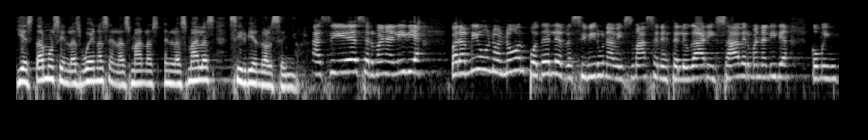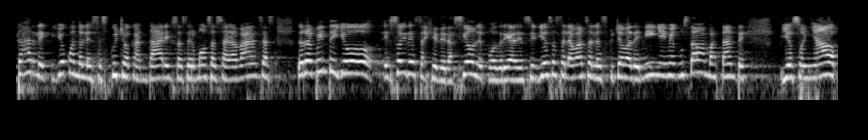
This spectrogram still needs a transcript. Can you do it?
y estamos en las buenas, en las malas, en las malas sirviendo al Señor. Así es, hermana Lidia. Para mí un honor poderle recibir una vez más en este lugar y sabe, hermana Lidia, comentarle, yo cuando les escucho cantar esas hermosas alabanzas, de repente yo eh, soy de esa generación, le podría decir, yo esas alabanzas las escuchaba de niña y me gustaban bastante, yo soñaba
